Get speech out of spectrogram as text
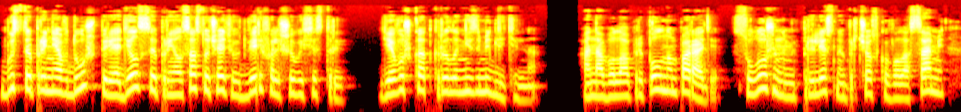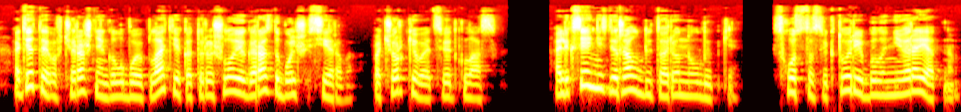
Быстро приняв душ, переоделся и принялся стучать в дверь фальшивой сестры. Девушка открыла незамедлительно. Она была при полном параде, с уложенными в прелестную прическу волосами, одетая во вчерашнее голубое платье, которое шло ей гораздо больше серого, подчеркивая цвет глаз. Алексей не сдержал удовлетворенной улыбки. Сходство с Викторией было невероятным.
